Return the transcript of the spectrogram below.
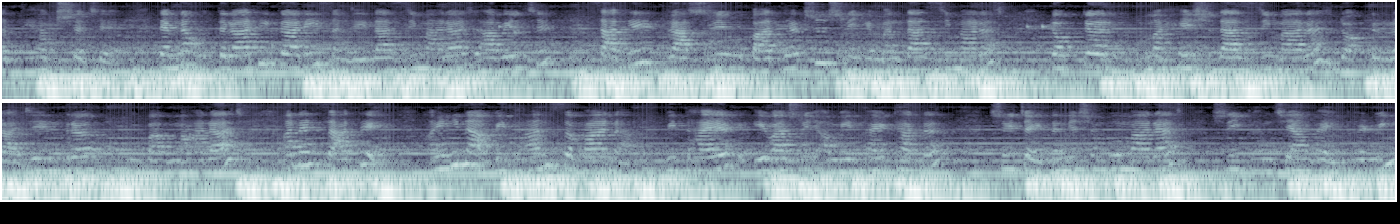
અધ્યક્ષ છે. તેમના ઉત્તરાધિકારી સંજયદાસજી મહારાજ આવેલ છે. સાથે રાષ્ટ્રીય ઉપાધ્યક્ષ શ્રી મહેશદાસજી મહારાજ, ડૉક્ટર રાજેન્દ્ર મહારાજ અને સાથે અહીંના વિધાનસભાના વિધાયક એવા શ્રી અમિતભાઈ ઠાકર, શ્રી ચૈતન્ય શંભુ મહારાજ, શ્રી ઘનશ્યામભાઈ ગઢવી,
